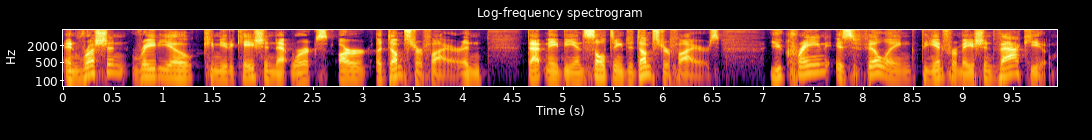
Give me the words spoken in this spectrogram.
And Russian radio communication networks are a dumpster fire. And that may be insulting to dumpster fires. Ukraine is filling the information vacuum.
